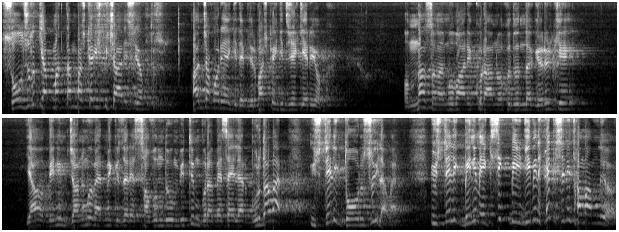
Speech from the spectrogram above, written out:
solculuk yapmaktan başka hiçbir çaresi yoktur. Ancak oraya gidebilir, başka gidecek yeri yok. Ondan sonra mübarek Kur'an okuduğunda görür ki ya benim canımı vermek üzere savunduğum bütün bura meseleler burada var. Üstelik doğrusuyla var. Üstelik benim eksik bildiğimin hepsini tamamlıyor.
